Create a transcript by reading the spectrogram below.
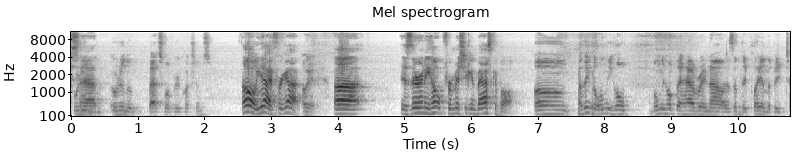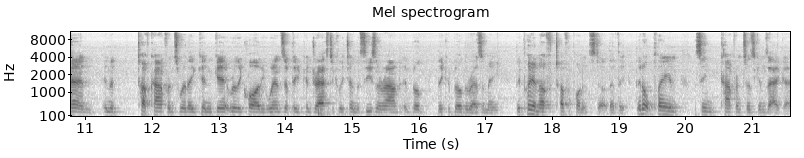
Sad. doing, are we doing the basketball viewer questions? Oh yeah, I forgot. Okay. Uh, is there any hope for Michigan basketball? Um, I think the only hope, the only hope they have right now is that they play in the Big Ten in a tough conference where they can get really quality wins if they can drastically turn the season around and build. They could build the resume. They play enough tough opponents still that they, they don't play in the same conference as Gonzaga.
